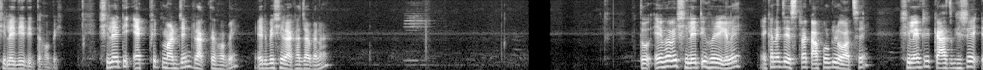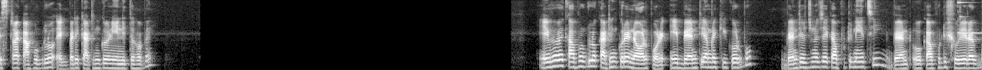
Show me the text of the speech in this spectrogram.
সেলাই দিয়ে দিতে হবে। সেলাইটি এক ফিট মার্জিন রাখতে হবে। এর বেশি রাখা যাবে না। তো এভাবে সিলাইটি হয়ে গেলে এখানে যে এক্সট্রা কাপড়গুলো আছে সিলাইটির কাজ ঘেঁষে এক্সট্রা কাপড়গুলো একবারে কাটিং করে নিয়ে নিতে হবে। এইভাবে কাপড়গুলো কাটিং করে নেওয়ার পরে এই ব্যান্ডটি আমরা কি করব? ব্যান্ডের জন্য যে কাপড়টি নিয়েছি ব্যান্ড ও কাপড়টি সরিয়ে রাখব।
